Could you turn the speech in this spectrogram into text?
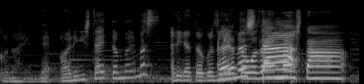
この辺で終わりにしたいと思います。ありがとうごあざいました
